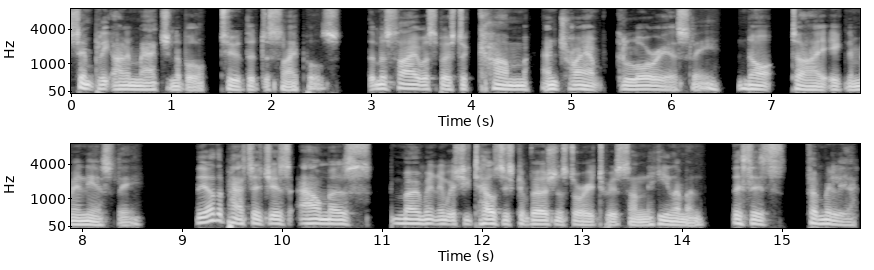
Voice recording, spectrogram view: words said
simply unimaginable to the disciples. The Messiah was supposed to come and triumph gloriously, not die ignominiously. The other passage is Alma's moment in which he tells his conversion story to his son Helaman. This is familiar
